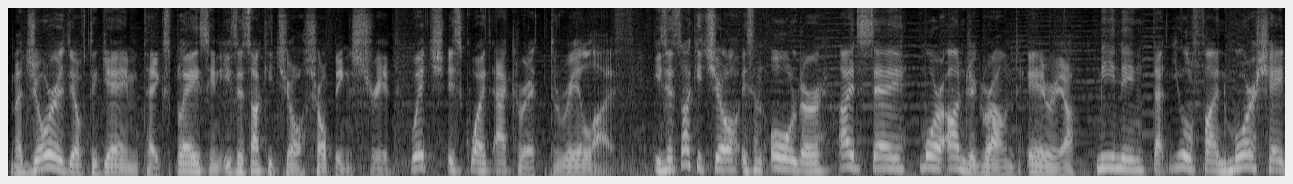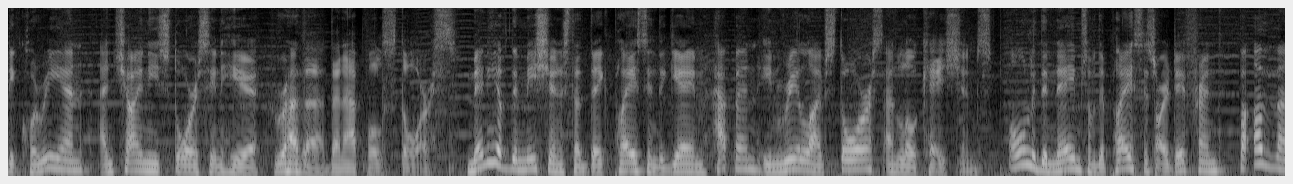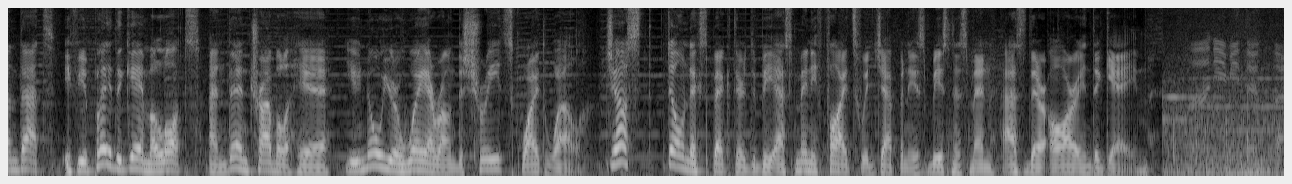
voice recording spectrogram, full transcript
Majority of the game takes place in Isezaki-cho shopping street, which is quite accurate to real life. Isezaki-cho is an older, I'd say more underground area, meaning that you'll find more shady Korean and Chinese stores in here rather than Apple stores. Many of the missions that take place in the game happen in real life stores and locations. Only the names of the places are different, but other than that, if you play the game a lot and then travel here, you know your way around the streets quite well. Just don't expect there to be as many fights with Japanese businessmen as there are in the game.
